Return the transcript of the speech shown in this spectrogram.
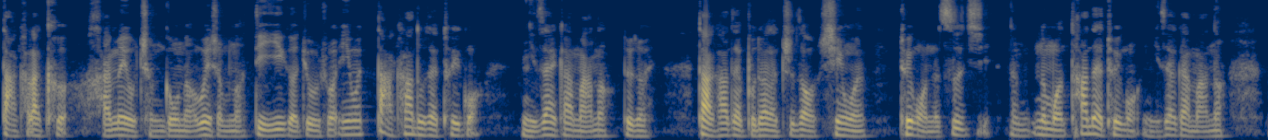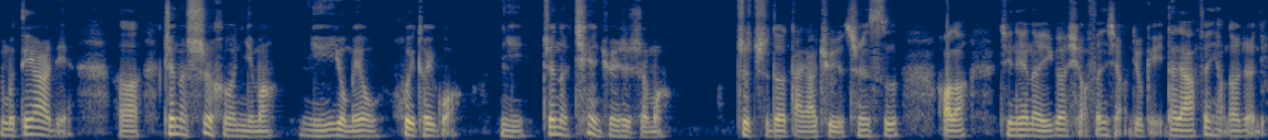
大咖的课还没有成功呢？为什么呢？第一个就是说，因为大咖都在推广，你在干嘛呢？对不对？大咖在不断的制造新闻，推广着自己。那那么他在推广，你在干嘛呢？那么第二点，呃，真的适合你吗？你有没有会推广？你真的欠缺是什么？这值得大家去深思。好了，今天的一个小分享就给大家分享到这里。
